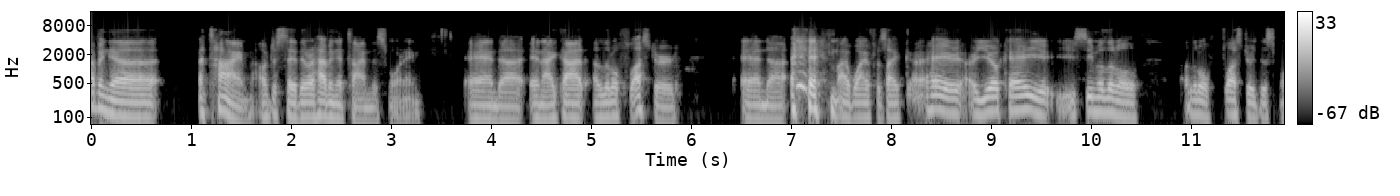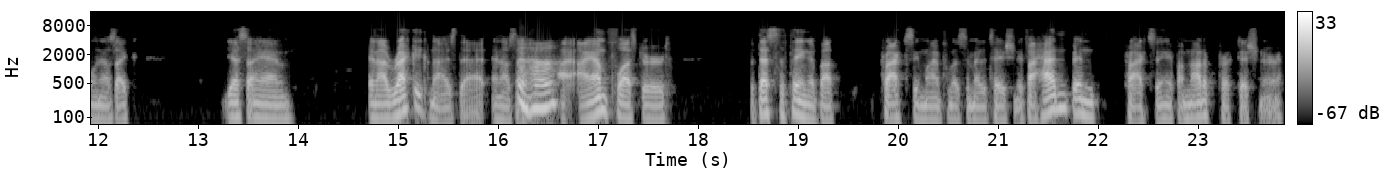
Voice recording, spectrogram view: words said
having a a time. I'll just say they were having a time this morning, and uh, and I got a little flustered, and uh, my wife was like, "Uh, "Hey, are you okay? You you seem a little a little flustered this morning." I was like, "Yes, I am," and I recognized that, and I was like, uh-huh I, I am flustered, but that's the thing about practicing mindfulness and meditation. If I hadn't been practicing, if I'm not a practitioner,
